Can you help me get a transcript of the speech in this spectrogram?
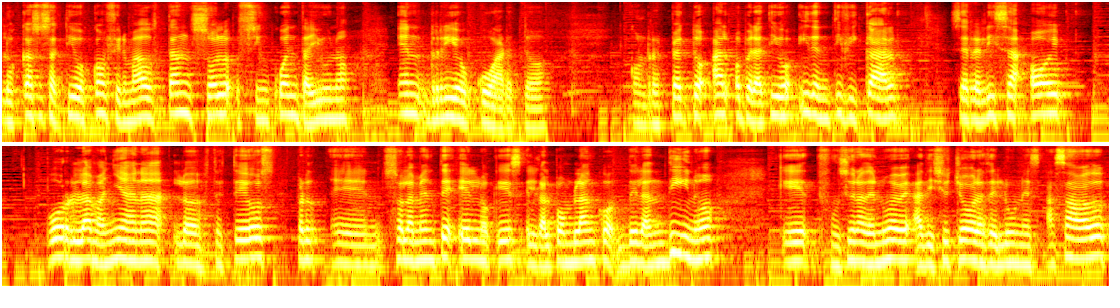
Los casos activos confirmados tan solo 51 en Río Cuarto con respecto al operativo Identificar, se realiza hoy por la mañana los testeos solamente en lo que es el galpón blanco del Andino, que funciona de 9 a 18 horas de lunes a sábado.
